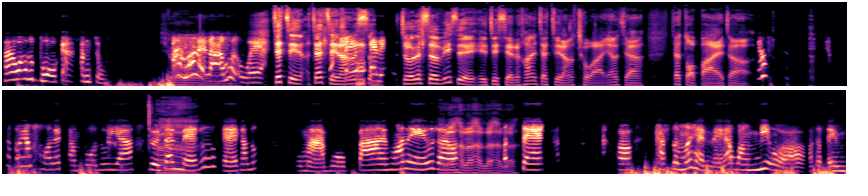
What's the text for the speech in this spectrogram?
啊，我都冇间做。啊，我嚟揽佢位啊！即系即系人做啲 service 诶，即系人可能即系人做啊，有时即系大摆就。咁样学你淡薄女啊，女仔名都名噶 都。嘛无办，反正好就系啦系啦系啦。订哦，customer 系咩啊？往秒啊，特别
